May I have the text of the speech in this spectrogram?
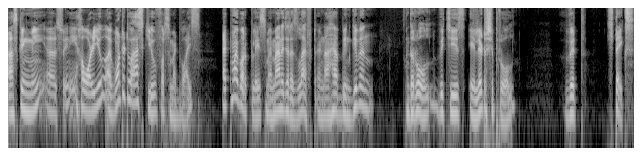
asking me, uh, Srini, how are you? I wanted to ask you for some advice. At my workplace, my manager has left, and I have been given the role, which is a leadership role with stakes.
